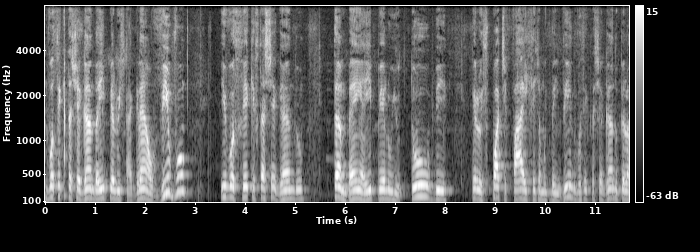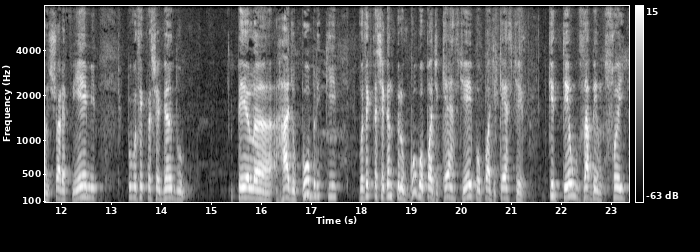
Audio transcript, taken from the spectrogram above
Você que está chegando aí pelo Instagram ao vivo e você que está chegando também aí pelo YouTube, pelo Spotify, seja muito bem-vindo. Você que está chegando pela Anchor FM, por você que está chegando pela Rádio Public, você que está chegando pelo Google Podcast, Apple Podcast, que Deus abençoe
